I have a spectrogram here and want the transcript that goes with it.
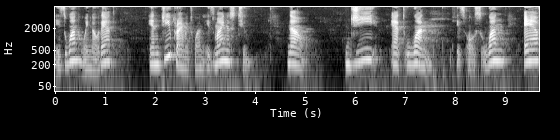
is 1, we know that, and g prime at 1 is minus 2. Now, g at 1 is also 1, f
